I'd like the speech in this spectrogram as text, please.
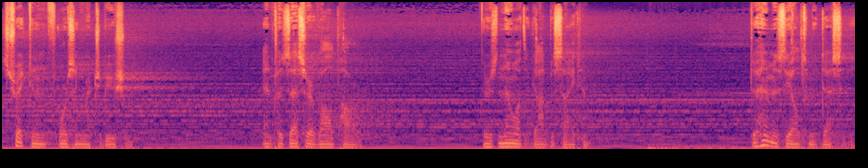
strict in enforcing retribution, and possessor of all power. There is no other God beside him. To him is the ultimate destiny.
